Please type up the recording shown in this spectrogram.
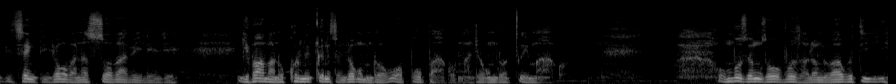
Ngisengithi njengoba nasisobabili nje ngibamba nokukhuluma iqiniso njengomuntu obhubhako manje njengomuntu ocimako. Umbuzo engizowuvuza lo ngiba ukuthi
